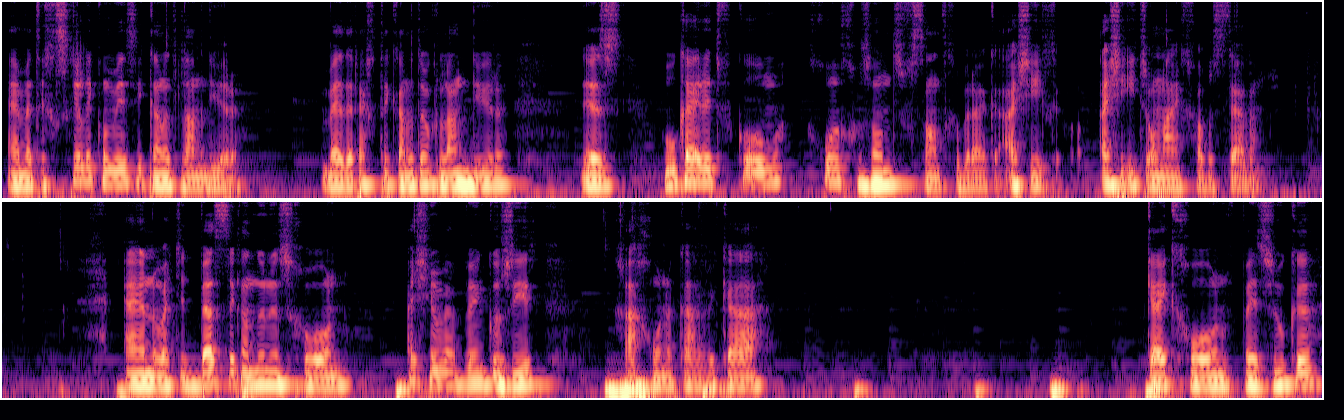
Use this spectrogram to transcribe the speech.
En met de geschillencommissie kan het lang duren. Bij de rechter kan het ook lang duren. Dus hoe kan je dit voorkomen? Gewoon gezond verstand gebruiken als je, als je iets online gaat bestellen. En wat je het beste kan doen is gewoon, als je een webwinkel ziet, ga gewoon naar KVK, Kijk gewoon bij zoeken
